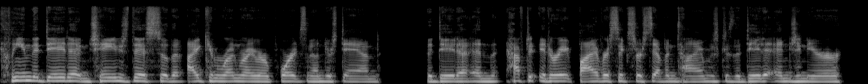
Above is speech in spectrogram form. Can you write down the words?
clean the data and change this so that I can run my reports and understand the data and have to iterate five or six or seven times because the data engineer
